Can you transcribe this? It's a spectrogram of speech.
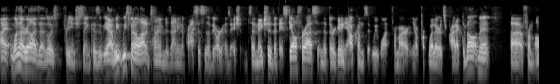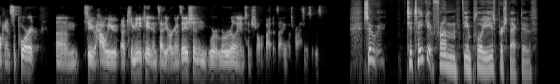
I one that I realized that was always pretty interesting because yeah we we spent a lot of time designing the processes of the organization to make sure that they scale for us and that they're getting the outcomes that we want from our you know pr- whether it's product development uh, from all hands support um, to how we uh, communicate inside the organization. We're, we're really intentional about designing those processes. So, to take it from the employee's perspective,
